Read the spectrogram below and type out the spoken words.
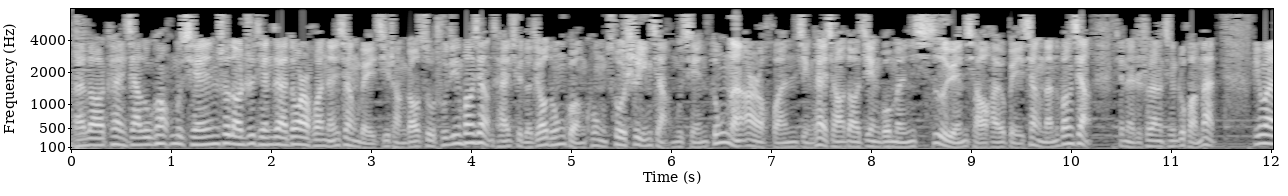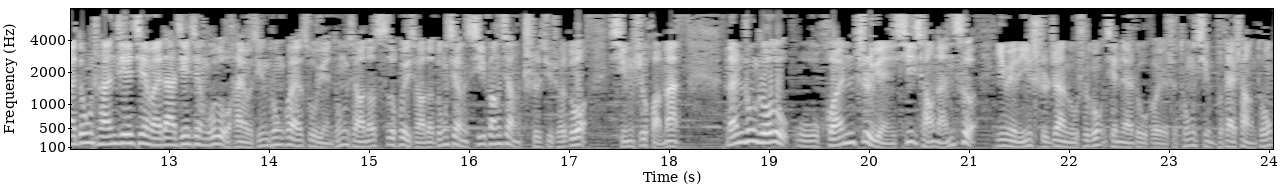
来到看一下路况，目前受到之前在东二环南向北机场高速出京方向采取的交通管控措施影响，目前东南二环景泰桥到建国门四元桥还有北向南的方向，现在是车辆行驶缓慢。另外，东长安街、建外大街、建国路还有京通快速远通桥到四惠桥的东向西方向持续车多，行驶缓慢。南中轴路五环致远西桥南侧，因为临时占路施工，现在路口也是通行不太畅通。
